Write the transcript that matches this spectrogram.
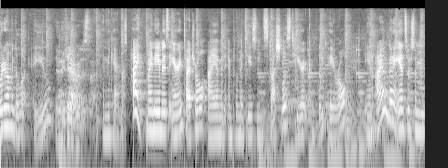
Where do you want me to look? At you? In the camera this time. In the camera. Hi, my name is Erin Tetrell. I am an implementation specialist here at Complete Payroll, and I am going to answer some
